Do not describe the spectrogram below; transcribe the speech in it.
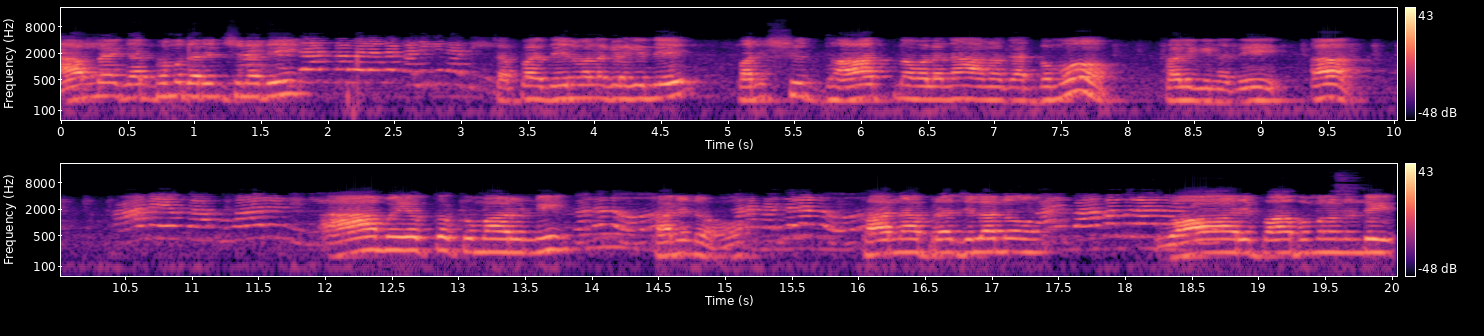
ఆమె గర్భము ధరించినది. చెప్పాలి దేని వలన కలిగింది? పరిశుద్ధాత్మ వలన ఆమె గర్భము కలిగినది. ఆ. ఆమె యొక్క కుమారుణ్ణి కనును కనును తన ప్రజలను తన ప్రజలను వారి పాపముల నుండి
